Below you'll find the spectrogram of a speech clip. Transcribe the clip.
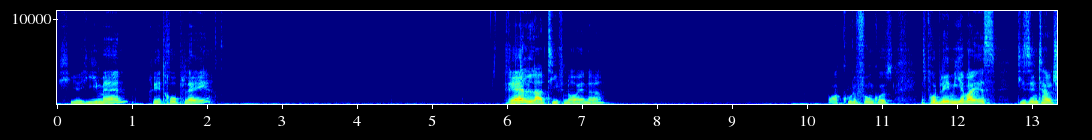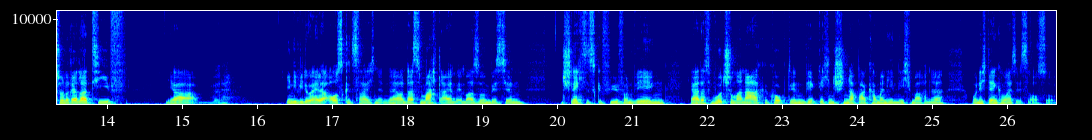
Hier He-Man, Retro Play. Relativ neu, ne? Oh, coole Funkos. Das Problem hierbei ist, die sind halt schon relativ, ja, individuell ausgezeichnet, ne? Und das macht einem immer so ein bisschen ein schlechtes Gefühl von wegen, ja, das wurde schon mal nachgeguckt, den wirklichen Schnapper kann man hier nicht machen, ne? Und ich denke mal, es ist auch so.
